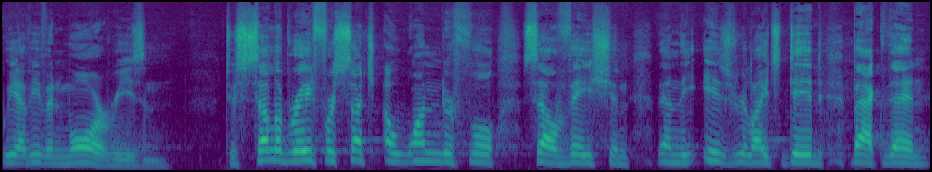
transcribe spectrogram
We have even more reason to celebrate for such a wonderful salvation than the Israelites did back then.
